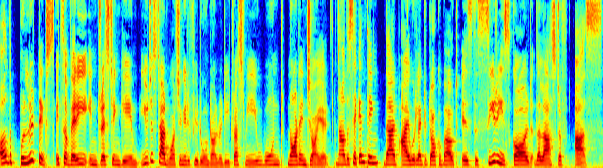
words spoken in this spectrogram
all the politics. It's a very interesting game. You just start watching it if you don't already. Trust me, you won't not enjoy it. Now, the second thing that I would like to talk about is the series called The Last of Us.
